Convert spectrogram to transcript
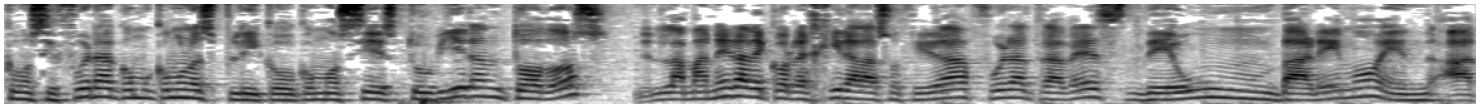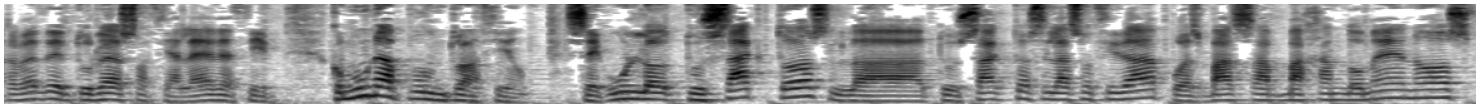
como si fuera, como, ¿cómo lo explico? Como si estuvieran todos, la manera de corregir a la sociedad fuera a través de un baremo en, a través de tus redes sociales, es decir, como una puntuación. Según lo- tus actos, la- tus actos en la sociedad, pues vas bajando menos,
